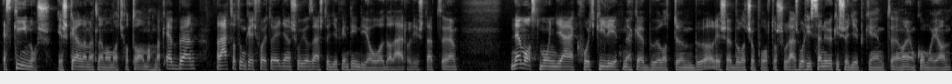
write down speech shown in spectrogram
ez kínos és kellemetlen a nagyhatalmaknak. Ebben láthatunk egyfajta egyensúlyozást egyébként India oldaláról is. Tehát nem azt mondják, hogy kilépnek ebből a tömbből és ebből a csoportosulásból, hiszen ők is egyébként nagyon komolyan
